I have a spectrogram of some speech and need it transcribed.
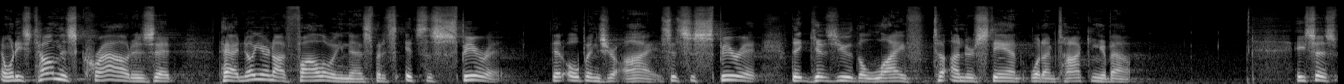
And what he's telling this crowd is that, hey, I know you're not following this, but it's, it's the Spirit that opens your eyes. It's the Spirit that gives you the life to understand what I'm talking about. He says,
